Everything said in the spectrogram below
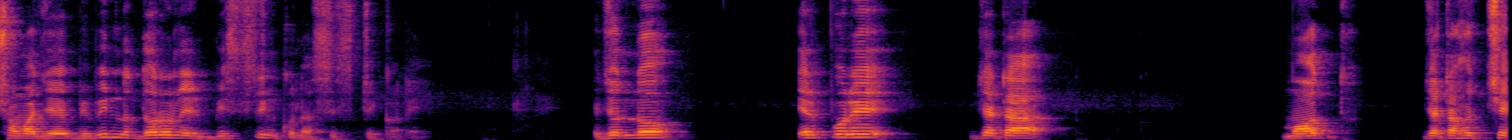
সমাজে বিভিন্ন ধরনের বিশৃঙ্খলা সৃষ্টি করে। এজন্য এরপরে যেটা মদ, যেটা হচ্ছে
